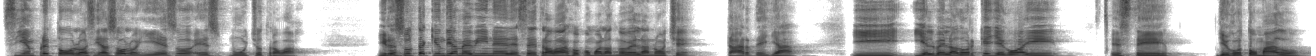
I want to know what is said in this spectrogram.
Siempre todo lo hacía solo y eso es mucho trabajo. Y resulta que un día me vine de ese trabajo como a las nueve de la noche, tarde ya, y, el velador que llegó ahí, este, llegó tomado.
